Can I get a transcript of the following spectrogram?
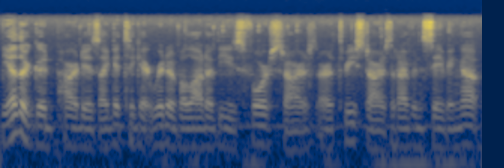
The other good part is I get to get rid of a lot of these 4 stars, or 3 stars that I've been saving up.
